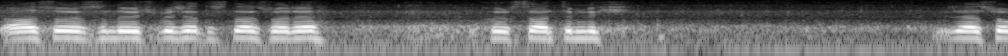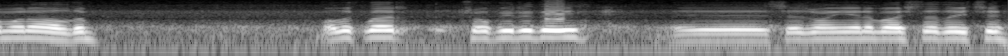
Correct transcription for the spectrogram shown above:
Daha sonrasında 3-5 atıştan sonra 40 santimlik güzel somonu aldım. Balıklar çok iri değil. Ee, sezon yeni başladığı için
